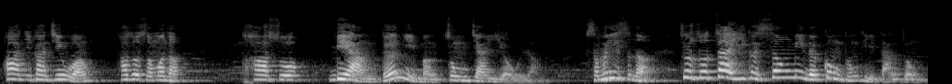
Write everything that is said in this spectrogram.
啊，你看经文，他说什么呢？他说：“免得你们中间有人。”什么意思呢？就是说，在一个生命的共同体当中，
